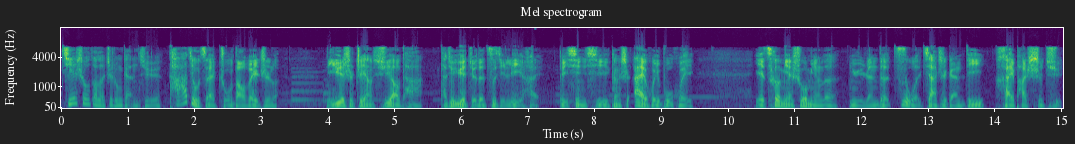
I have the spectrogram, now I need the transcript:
接收到了这种感觉，他就在主导位置了。你越是这样需要他，他就越觉得自己厉害，对信息更是爱回不回，也侧面说明了女人的自我价值感低，害怕失去。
